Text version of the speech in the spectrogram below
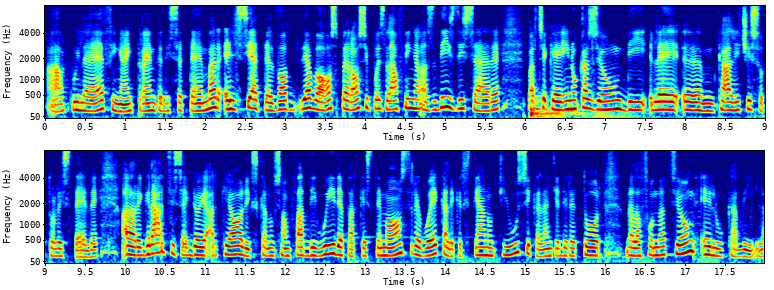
a Quilè, fino ai 30 di settembre, e il 7 il voto di Avos, però si può là fino alle 10 di sera, perché in occasione di le eh, calici sotto le stelle. Allora, grazie ai due archeologi che hanno fatto di guide per queste mostre, voi, che Cristiano Tiusi, che è l'antedirettore della Fondazione, e Luca Villa.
